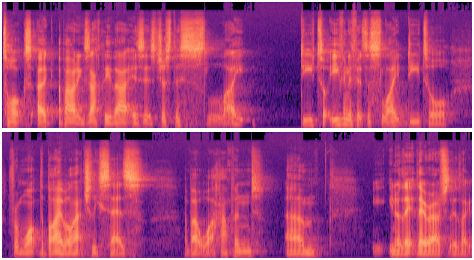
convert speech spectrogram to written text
talks about exactly that is it's just this slight detour even if it's a slight detour from what the bible actually says about what happened um, you know they, they were actually like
